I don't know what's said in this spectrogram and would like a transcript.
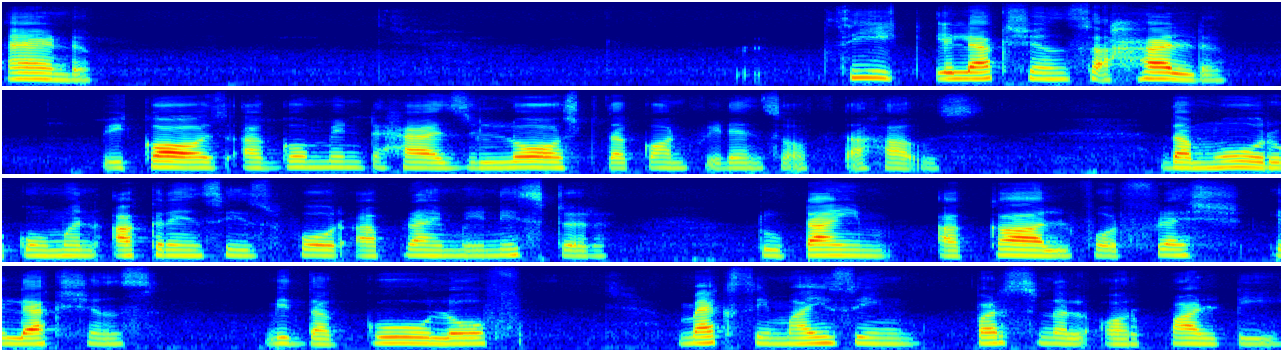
and seek elections held because a government has lost the confidence of the House. The more common occurrence is for a Prime Minister to time a call for fresh elections with the goal of maximizing personal or party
